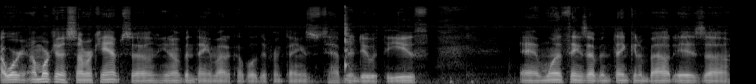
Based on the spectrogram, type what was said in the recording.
I work, I'm working a summer camp, so, you know, I've been thinking about a couple of different things having to do with the youth. And one of the things I've been thinking about is uh,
